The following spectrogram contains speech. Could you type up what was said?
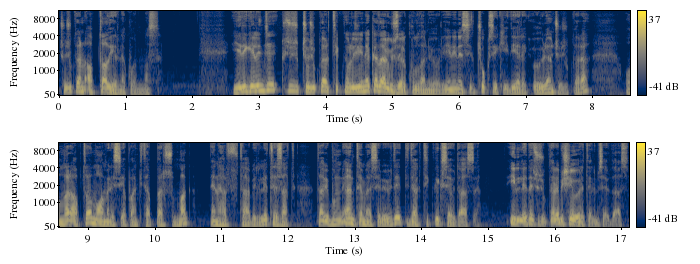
çocukların aptal yerine konulması. Yeri gelince küçücük çocuklar teknolojiyi ne kadar güzel kullanıyor, yeni nesil çok zeki diyerek övülen çocuklara onlara aptal muamelesi yapan kitaplar sunmak en hafif tabiriyle tezat. Tabi bunun en temel sebebi de didaktiklik sevdası. İlle de çocuklara bir şey öğretelim sevdası.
